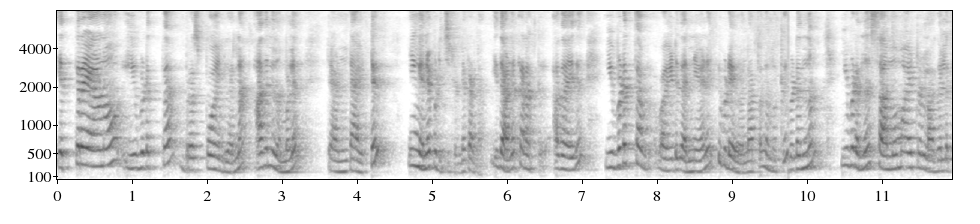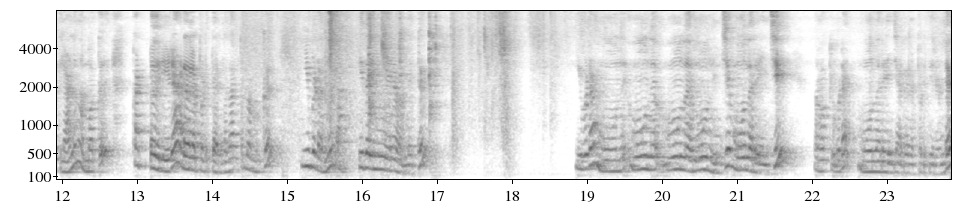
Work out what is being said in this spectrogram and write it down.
എത്രയാണോ ഇവിടുത്തെ ബ്രസ്റ്റ് പോയിന്റ് വരണം അതിന് നമ്മൾ രണ്ടായിട്ട് ഇങ്ങനെ പിടിച്ചിട്ടുണ്ട് കണ്ടോ? ഇതാണ് കണക്ക്. അതായത് ഇവിടുത്തെ വൈഡ് തന്നെയാണ് ഇവിടെ വല്ല അപ്പോൾ നമുക്ക് ഇവിടെ നിന്നും ഇവിടെ നിന്ന് സമമായിട്ടുള്ള അകലത്തിലാണ് നമുക്ക് കട്ടോരിയുടെ അടയാളപ്പെടുത്തേണ്ടത്. അപ്പോൾ നമുക്ക് ഇവിടെ നിന്ന് ഇതെങ്ങനെ വന്നിട്ട് ഇവിടെ മൂന്ന് മൂന്ന് മൂന്ന് മൂന്നിഞ്ച് മൂന്നര ഇഞ്ച് നമുക്കിവിടെ മൂന്നര ഇഞ്ച് അടയാളപ്പെടുത്തിയിട്ടുണ്ട്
